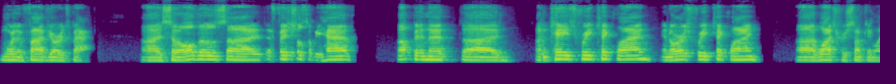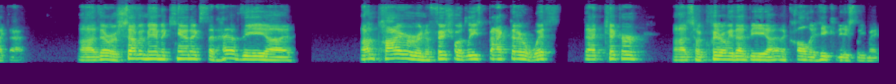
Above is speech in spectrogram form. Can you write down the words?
more than five yards back. Uh, so all those officials that we have up in that on K's free kick line and R's free kick line, uh, watch for something like that. Uh, there are seven man mechanics that have the uh, umpire or an official at least back there with that kicker. Uh, so clearly that'd be a, a, call that he could easily make.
